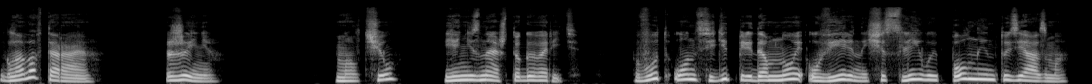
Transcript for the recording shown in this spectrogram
Глава вторая. Женя. Молчу. Я не знаю, что говорить. Вот он сидит передо мной, уверенный, счастливый, полный энтузиазма.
